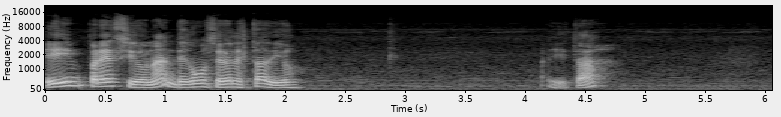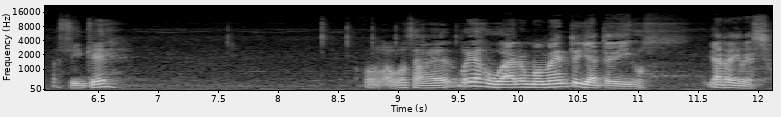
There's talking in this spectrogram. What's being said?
Impresionante cómo se ve el estadio. Ahí está. Así que vamos a ver. Voy a jugar un momento y ya te digo. Ya regreso.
